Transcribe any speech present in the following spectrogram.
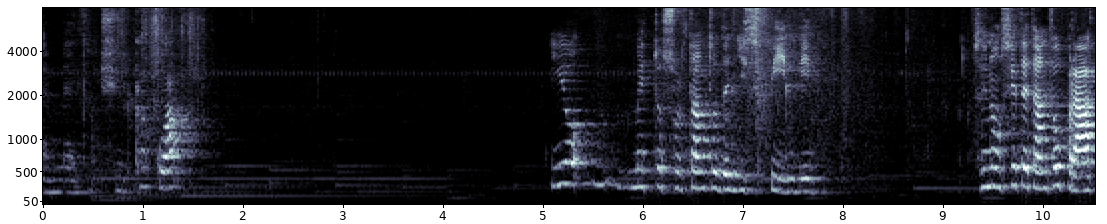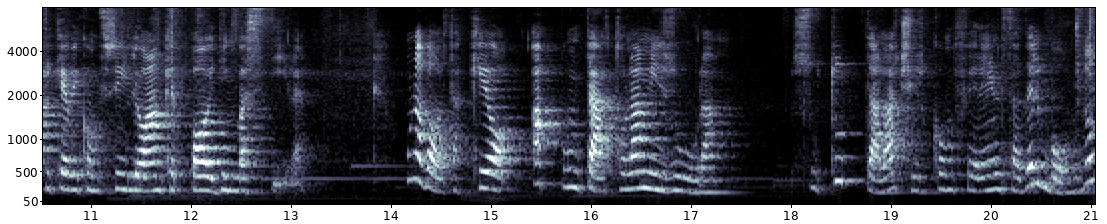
e mezzo circa qua. Io metto soltanto degli spilli. Se non siete tanto pratiche vi consiglio anche poi di imbastire. Una volta che ho appuntato la misura su tutta la circonferenza del bordo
